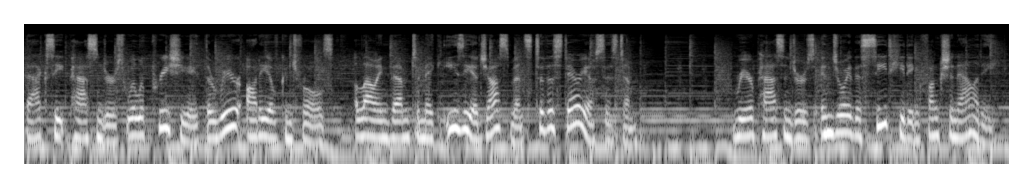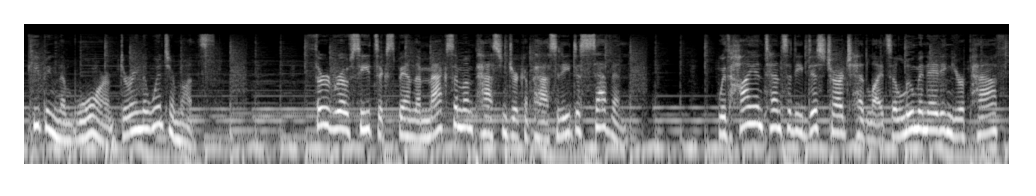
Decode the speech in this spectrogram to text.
Backseat passengers will appreciate the rear audio controls, allowing them to make easy adjustments to the stereo system. Rear passengers enjoy the seat heating functionality, keeping them warm during the winter months. Third row seats expand the maximum passenger capacity to seven. With high-intensity discharge headlights illuminating your path,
